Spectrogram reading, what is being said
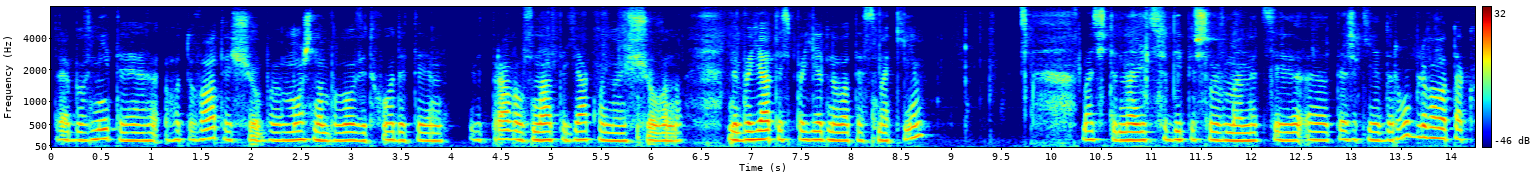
треба вміти готувати, щоб можна було відходити від правил, знати, як воно і що воно. Не боятись поєднувати смаки. Бачите, навіть сюди пішли в мене ці е, теж, які я дороблювала. Так,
